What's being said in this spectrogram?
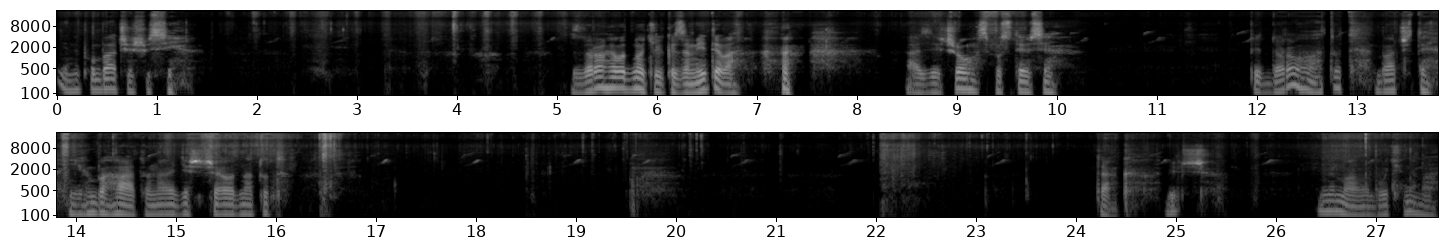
і не побачиш усі. З дороги одну тільки замітив, а а зійшов, спустився під дорогу, а тут, бачите, їх багато. Навіть ще одна тут Більш не мало бути, нема.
